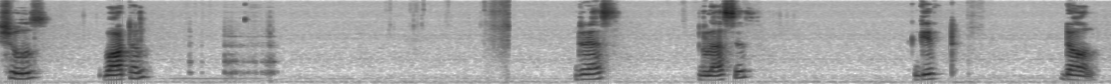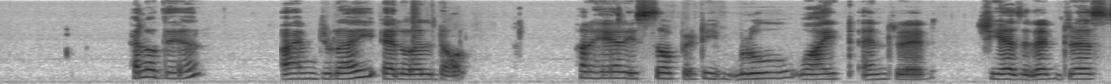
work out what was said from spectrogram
Shoes, bottle, dress, glasses, gift, doll. Hello there, I am July LOL doll. Her hair is so pretty, blue, white and red. She has a red dress,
